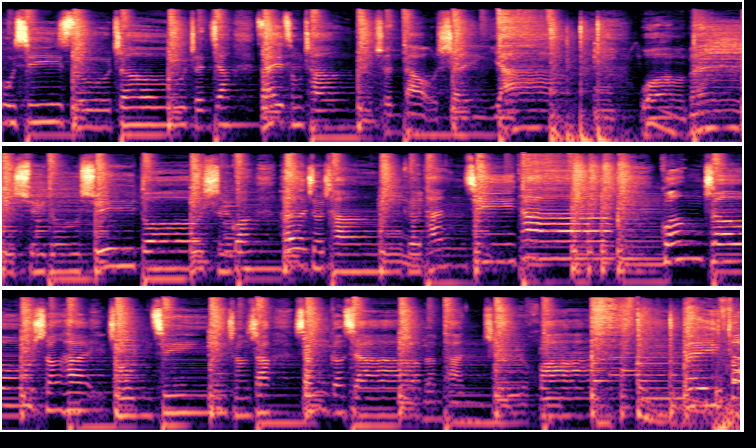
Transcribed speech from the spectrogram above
无锡、苏州、镇江，再从长春到沈阳。我们虚度许多时光，喝酒、唱歌、弹吉他。广州、上海、重庆、长沙、香港、厦门、攀枝花。北方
